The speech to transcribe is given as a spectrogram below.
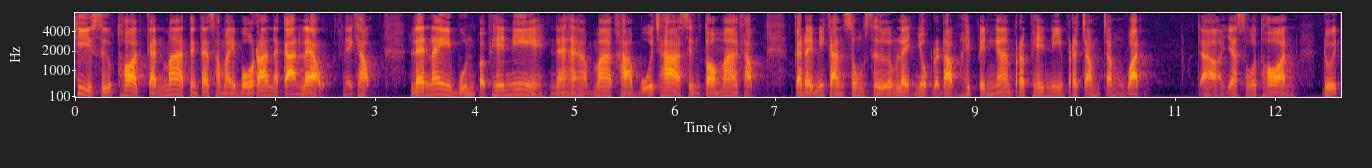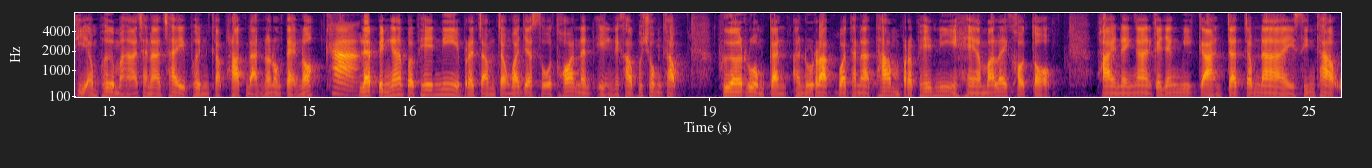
ที่สืบทอดกันมาตั้งแต่สมัยโบราณการแล้วนะครับและในบุญประเภทนี้นะฮะมาคาบูชาซึ่งต่อมาครับก็ได้มีการส่งเสริมและยกระดับให้เป็นงานประเภทนี้ประจำจังหวัด ยโสธรโดยที่อำเภอมหาชนะชัยเพิ่นกับพลักดันเน้องน้องแตงเนาะค่ะและเป็นงานประเภทนี้ประจำจังหวัดยโสธรนั่นเองนะครับผู้ชมครับ เพื่อร่วมกันอนุรักษ์วัฒนธรรมประเภทนี้แฮมาไล่เขาวตอกภายในงานก็ยังมีการจัดจำหน่ายสินค้าโอ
